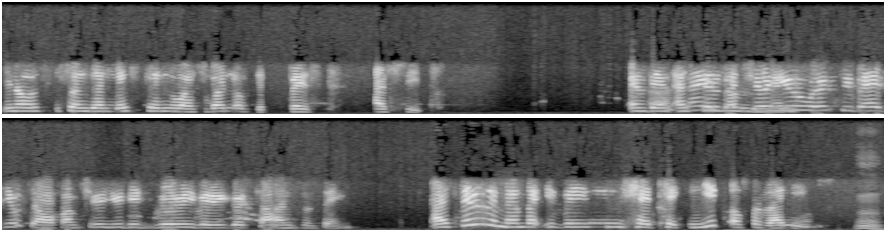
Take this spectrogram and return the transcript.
you know, Sonja Laxton was one of the best athletes. And then I Thanks. still I'm sure you weren't too bad yourself. I'm sure you did very, very good times and things. I still remember even her technique of running. Mm.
